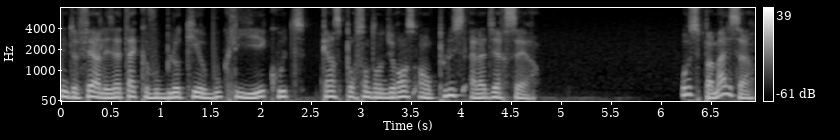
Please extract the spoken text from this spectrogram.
de fer, les attaques que vous bloquez au bouclier coûtent 15% d'endurance en plus à l'adversaire. Oh, c'est pas mal ça.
